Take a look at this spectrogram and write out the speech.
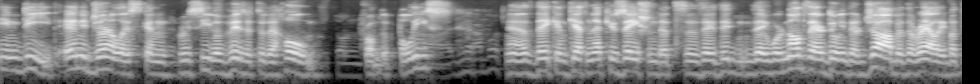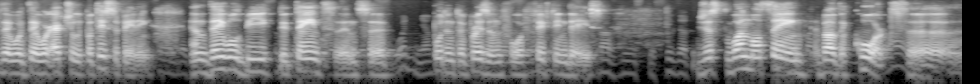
Indeed, any journalist can receive a visit to the home from the police. Uh, they can get an accusation that uh, they didn't, they were not there doing their job at the rally, but they were they were actually participating, and they will be detained and uh, put into prison for 15 days. Just one more thing about the court uh,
